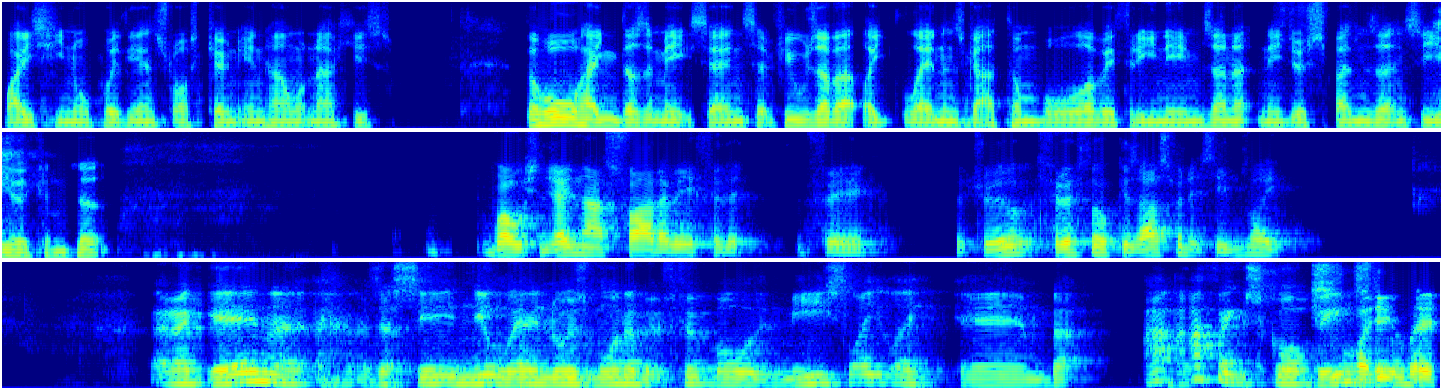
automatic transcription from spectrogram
why is he not played against Ross County and Hamilton Accies? The whole thing doesn't make sense. It feels a bit like Lennon's got a tombola with three names in it, and he just spins it and see who can do it. Do you think that's far away for the for the truth, truth though? Because that's what it seems like. And again, uh, as I say, Neil Lennon knows more about football than me slightly. Um, but I, I think Scott Bain's, to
